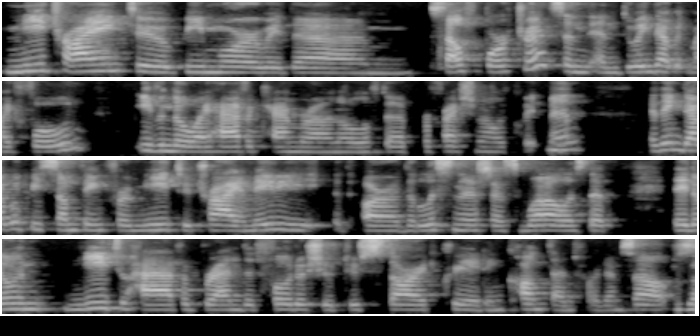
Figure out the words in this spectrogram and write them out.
me trying to be more with um, self portraits and, and doing that with my phone even though I have a camera and all of the professional equipment. I think that would be something for me to try, and maybe or the listeners as well, is that they don't need to have a branded photo shoot to start creating content for themselves.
